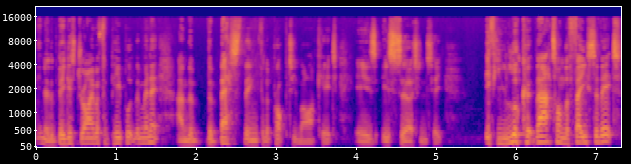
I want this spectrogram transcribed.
you know the biggest driver for people at the minute and the, the best thing for the property market is is certainty if you look at that on the face of it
